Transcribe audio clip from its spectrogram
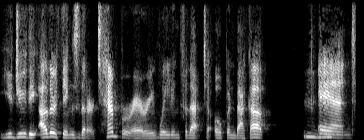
you do the other things that are temporary, waiting for that to open back up mm-hmm. and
